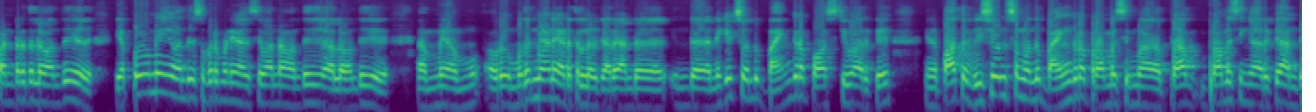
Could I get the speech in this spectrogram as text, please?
பண்றதுல வந்து எப்பவுமே வந்து சுப்பிரமணிய சிவண்ணா வந்து வந்து அதில் வந்து ஒரு முதன்மையான இடத்துல இருக்காரு. அந்த இந்த நிகழ்ச்சி வந்து பயங்கர பாசிட்டிவாக இருக்கு. பார்த்த விஷுவல்ஸும் வந்து பயங்கர ப்ராமிசிங்காக ப்ராமிசிங்காக இருக்கு. அண்ட்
